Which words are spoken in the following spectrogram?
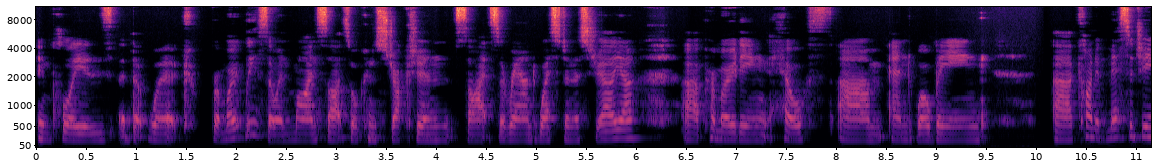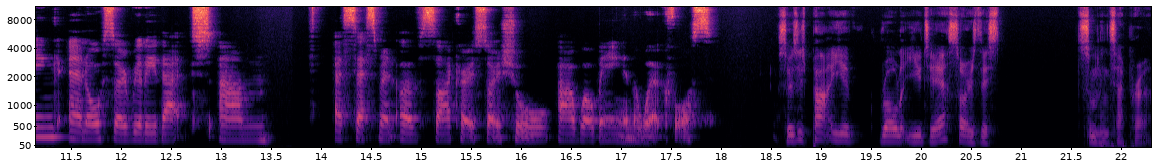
employers that work remotely, so in mine sites or construction sites around Western Australia, uh, promoting health um, and well-being uh, kind of messaging, and also really that um, assessment of psychosocial uh, well-being in the workforce. So is this part of your role at UTS, or is this something separate?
